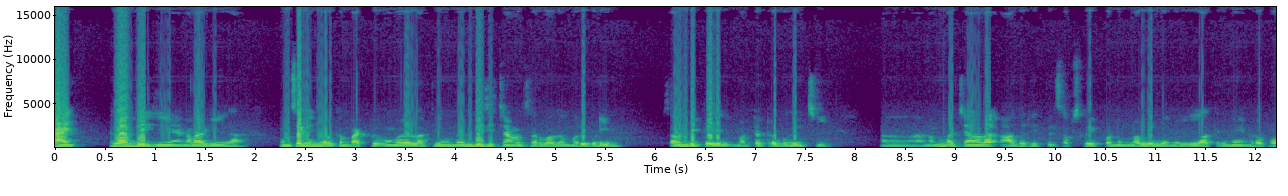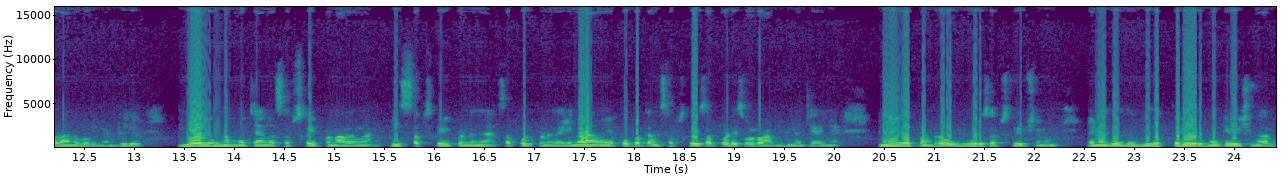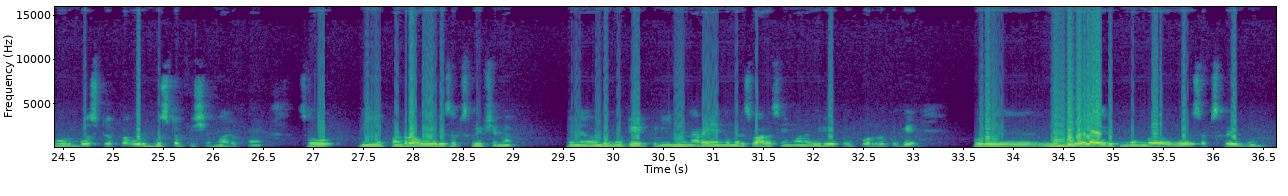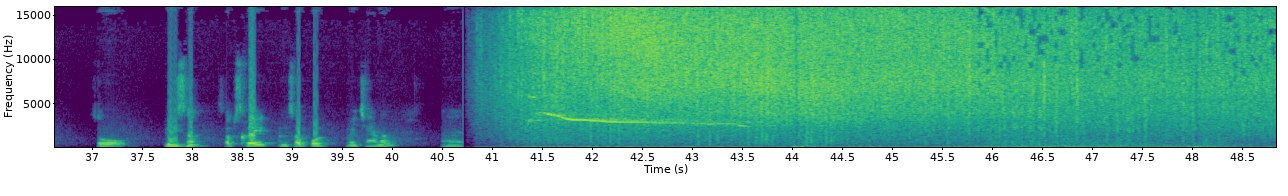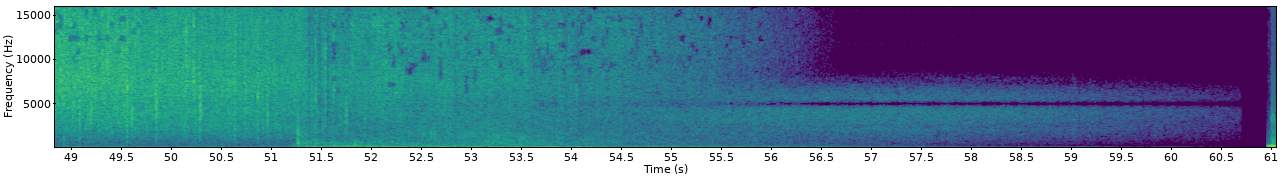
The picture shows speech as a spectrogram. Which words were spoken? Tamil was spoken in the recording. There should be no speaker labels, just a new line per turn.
ஹாய் எல்லாம் எப்படி இருக்கீங்க நல்லா இருக்கீங்களா once again welcome back to உங்கள் எல்லாத்தையும் எம்பிசி சேனல் சார்பாக மறுபடியும் சந்திப்பதில் மற்றற்ற மகிழ்ச்சி நம்ம சேனலை ஆதரித்து சப்ஸ்கிரைப் பண்ணும் நல்லுள்ளங்கள் எல்லாத்துக்குமே என்னோட கோடான கோடி நன்றிகள் மேலும் நம்ம சேனலை சப்ஸ்கிரைப் பண்ணாதவங்க ப்ளீஸ் சப்ஸ்கிரைப் பண்ணுங்கள் சப்போர்ட் பண்ணுங்கள் என்னடா அவன் எப்போ பார்த்தாலும் சப்ஸ்கிரைப் சப்போர்ட்டே சொல்கிறான் அப்படின்னு நினைக்காதீங்க நீங்கள் பண்ணுற ஒவ்வொரு சப்ஸ்கிரிப்ஷனும் எனக்கு அது மிகப்பெரிய ஒரு மோட்டிவேஷனாக இருக்கும் ஒரு பூஸ்டப் ஒரு பூஸ்டப் விஷயமா இருக்கும் ஸோ நீங்கள் பண்ணுற ஒவ்வொரு சப்ஸ்கிரிப்ஷனும் என்னை வந்து மோட்டிவேட் பண்ணி இன்னும் நிறைய இந்த மாதிரி சுவாரஸ்யமான வீடியோக்கள் போடுறதுக்கு ஒரு ஊண்டுகோலாக இருக்கும் உங்களோட ஒவ்வொரு சப்ஸ்கிரைபும் so please subscribe and support my channel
